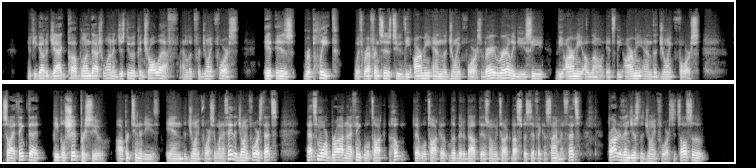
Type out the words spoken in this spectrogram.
If you go to JAGPub 1 1 and just do a Control F and look for Joint Force, it is replete with references to the Army and the Joint Force. Very rarely do you see the Army alone, it's the Army and the Joint Force. So I think that people should pursue opportunities in the Joint Force. And when I say the Joint Force, that's that's more broad, and I think we'll talk. Hope that we'll talk a little bit about this when we talk about specific assignments. That's broader than just the joint force. It's also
